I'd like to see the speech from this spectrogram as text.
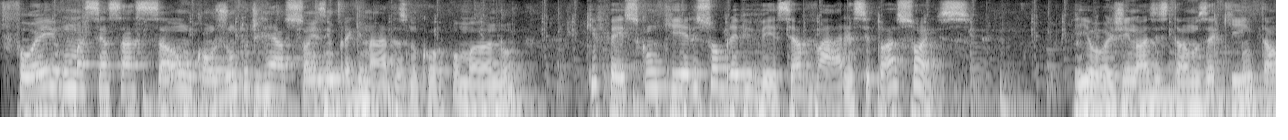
foi uma sensação, um conjunto de reações impregnadas no corpo humano que fez com que ele sobrevivesse a várias situações. E hoje nós estamos aqui, então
